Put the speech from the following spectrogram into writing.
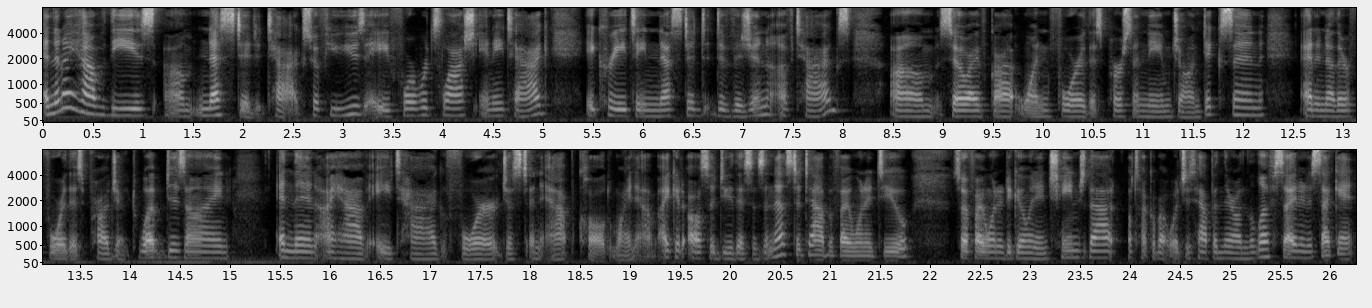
And then I have these um, nested tags. So if you use a forward slash in a tag, it creates a nested division of tags. Um, so I've got one for this person named John Dixon and another for this project web design And then I have a tag for just an app called YNAB. I could also do this as a nested tab if I wanted to. So if I wanted to go in and change that, I'll talk about what just happened there on the left side in a second.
